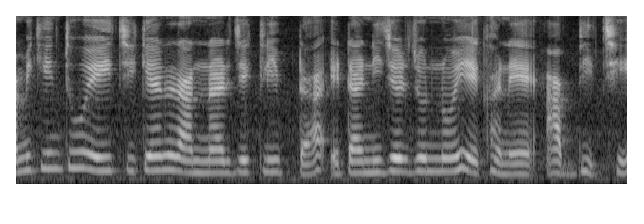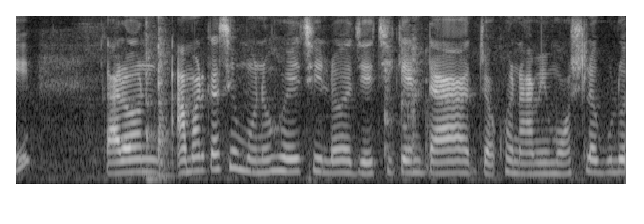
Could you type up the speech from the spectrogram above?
আমি কিন্তু এই চিকেন রান্নার যে ক্লিপটা এটা নিজের জন্যই এখানে আপ দিচ্ছি। কারণ আমার কাছে মনে হয়েছিল যে চিকেনটা যখন আমি মশলাগুলো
